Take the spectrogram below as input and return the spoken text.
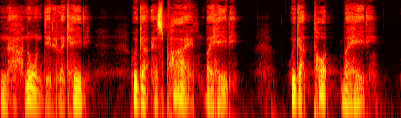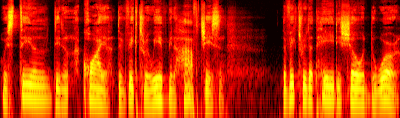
Nah, no one did it like Haiti. We got inspired by Haiti. We got taught by Haiti. We still didn't acquire the victory we have been half chasing. The victory that Haiti showed the world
